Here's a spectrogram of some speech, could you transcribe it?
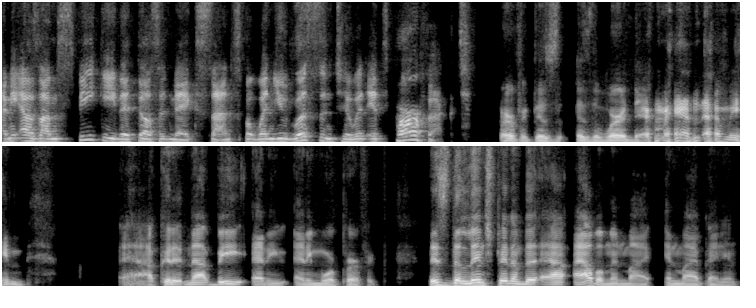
I mean, as I'm speaking, it doesn't make sense, but when you listen to it, it's perfect. Perfect is is the word there, man. I mean, how could it not be any any more perfect? This is the linchpin of the al- album, in my in my opinion.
